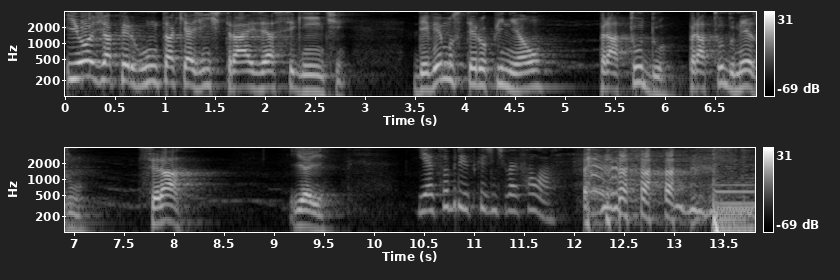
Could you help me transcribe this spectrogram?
e hoje a pergunta que a gente traz é a seguinte: devemos ter opinião para tudo, para tudo mesmo? Será? E aí? E é sobre isso que a gente vai falar.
